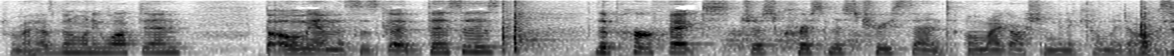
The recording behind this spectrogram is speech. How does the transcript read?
for my husband when he walked in. But oh man, this is good. This is the perfect just Christmas tree scent. Oh my gosh, I'm to kill my dogs.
